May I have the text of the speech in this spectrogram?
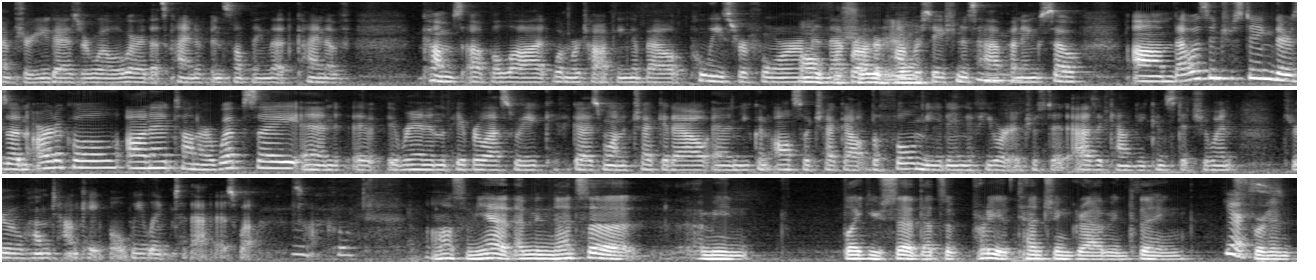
I'm sure you guys are well aware, that's kind of been something that kind of comes up a lot when we're talking about police reform Oh, and for that sure, broader yeah. conversation is happening. So um, that was interesting. There's an article on it on our website, and it, it ran in the paper last week. If you guys want to check it out, and you can also check out the full meeting if you are interested as a county constituent through Hometown Cable. We link to that as well. So. Cool. Awesome. Yeah. I mean, that's a. I mean, like you said, that's a pretty attention grabbing thing Yes. for him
